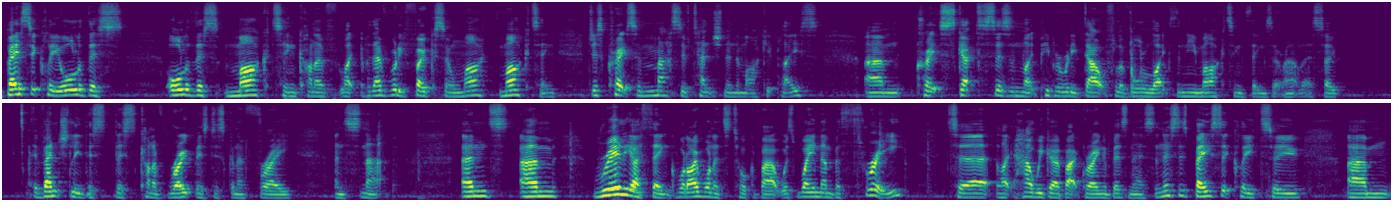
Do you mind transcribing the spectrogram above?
Basically all of this all of this marketing kind of like with everybody focusing on mar marketing just creates a massive tension in the marketplace um, creates skepticism like people are really doubtful of all like the new marketing things that are out there. So eventually this this kind of rope is just going to fray and snap and um, really I think what I wanted to talk about was way number three to like how we go about growing a business. And this is basically to um,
